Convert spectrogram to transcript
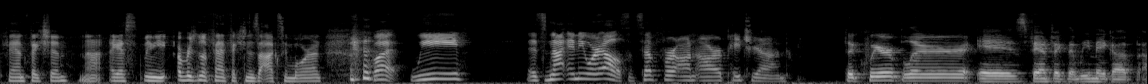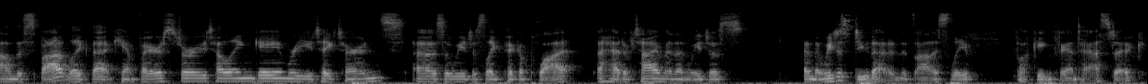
fan fiction. Not, I guess maybe original fan fiction is an oxymoron, but we, it's not anywhere else except for on our Patreon. The Queer Blur is fanfic that we make up on the spot, like that campfire storytelling game where you take turns. Uh, so we just like pick a plot ahead of time, and then we just and then we just do that, and it's honestly fucking fantastic.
